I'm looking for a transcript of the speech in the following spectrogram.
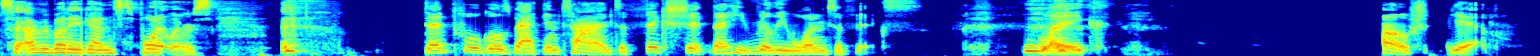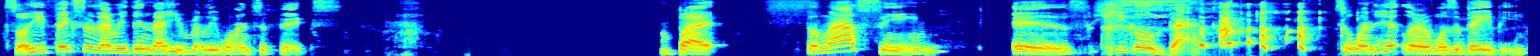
So, everybody again, spoilers. Deadpool goes back in time to fix shit that he really wanted to fix. Like, oh, yeah. So he fixes everything that he really wanted to fix. But the last scene is he goes back to when Hitler was a baby,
